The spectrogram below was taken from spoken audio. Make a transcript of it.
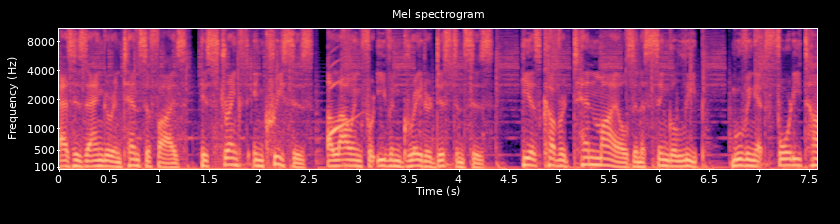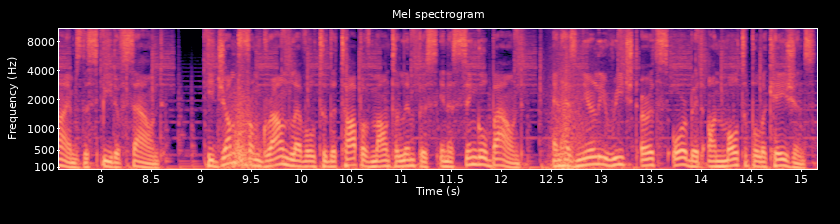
As his anger intensifies, his strength increases, allowing for even greater distances. He has covered 10 miles in a single leap, moving at 40 times the speed of sound. He jumped from ground level to the top of Mount Olympus in a single bound and has nearly reached Earth's orbit on multiple occasions.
